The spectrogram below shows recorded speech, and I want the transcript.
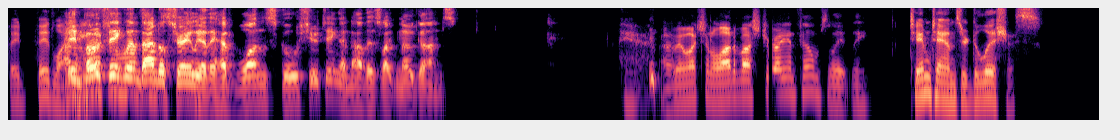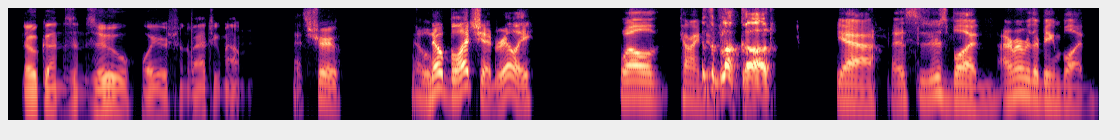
They'd they'd like In both England and Australia, they had one school shooting, and now there's like no guns. Yeah. I've been watching a lot of Australian films lately. Tim Tams are delicious. No guns in Zu. Warriors from the Magic Mountain. That's true. No, No bloodshed, really. well, kind of It's a blood god. Yeah, there's, there's blood. I remember there being blood.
